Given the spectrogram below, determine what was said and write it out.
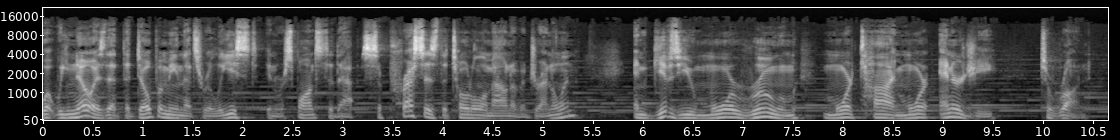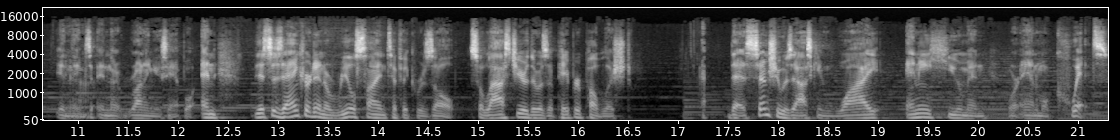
What we know is that the dopamine that's released in response to that suppresses the total amount of adrenaline and gives you more room, more time, more energy to run in, yeah. the, in the running example. And this is anchored in a real scientific result. So last year, there was a paper published that essentially was asking why any human or animal quits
